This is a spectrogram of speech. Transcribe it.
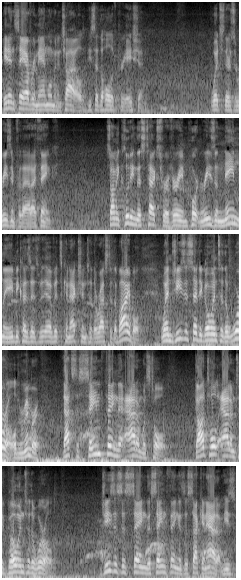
He didn't say every man, woman, and child, he said the whole of creation, which there's a reason for that, I think. So I'm including this text for a very important reason, namely because of its connection to the rest of the Bible. When Jesus said to go into the world, remember, that's the same thing that Adam was told. God told Adam to go into the world. Jesus is saying the same thing as the second Adam. He's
